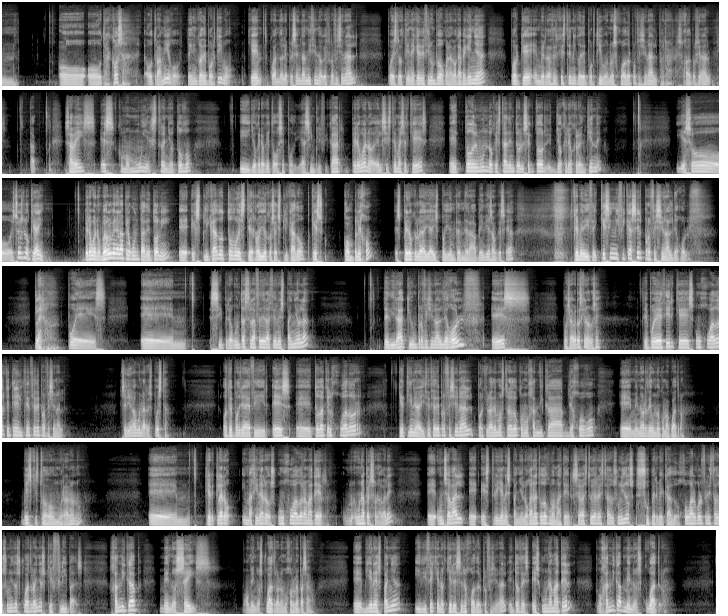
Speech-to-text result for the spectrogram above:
o, otra cosa, otro amigo, técnico deportivo, que cuando le presentan diciendo que es profesional, pues lo tiene que decir un poco con la boca pequeña, porque en verdad es que es técnico deportivo, no es jugador profesional. Pero no es jugador profesional. ¿Sabéis? Es como muy extraño todo y yo creo que todo se podría simplificar. Pero bueno, el sistema es el que es eh, todo el mundo que está dentro del sector yo creo que lo entiende. Y eso, eso es lo que hay. Pero bueno, voy a volver a la pregunta de Tony. Eh, explicado todo este rollo que os he explicado, que es complejo, espero que lo hayáis podido entender a medias, aunque sea, que me dice, ¿qué significa ser profesional de golf? Claro, pues eh, si preguntas a la Federación Española, te dirá que un profesional de golf es... Pues la verdad es que no lo sé. Te puede decir que es un jugador que tiene licencia de profesional. Sería una buena respuesta. O te podría decir, es eh, todo aquel jugador que tiene la licencia de profesional porque lo ha demostrado con un handicap de juego eh, menor de 1,4. ¿Veis que es todo muy raro, no? Eh, claro, imaginaros un jugador amateur, una persona, ¿vale? Eh, un chaval eh, estrella en España, lo gana todo como amateur, se va a estudiar a Estados Unidos súper becado, juega al golf en Estados Unidos cuatro años que flipas. Handicap menos seis o menos cuatro, a lo mejor me ha pasado. Eh, viene a España y dice que no quiere ser jugador profesional. Entonces es un amateur con handicap menos cuatro.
